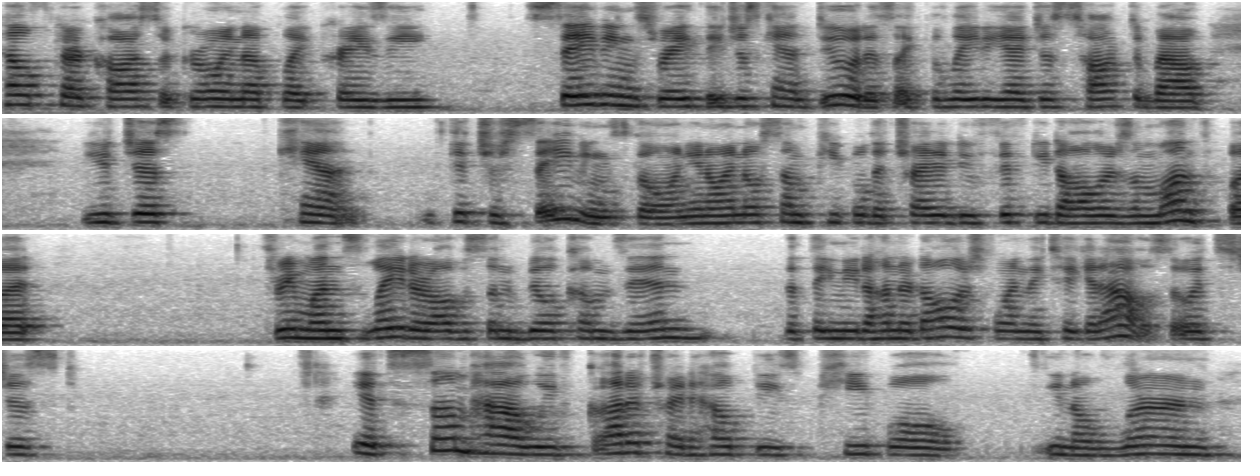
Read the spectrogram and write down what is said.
Healthcare costs are growing up like crazy. Savings rate, they just can't do it. It's like the lady I just talked about. You just can't get your savings going. You know, I know some people that try to do $50 a month, but three months later, all of a sudden a bill comes in that they need $100 for and they take it out. So it's just, it's somehow we've got to try to help these people, you know, learn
